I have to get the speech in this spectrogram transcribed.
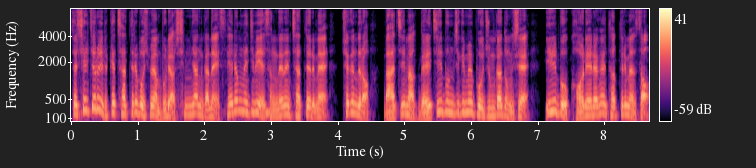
자, 실제로 이렇게 차트를 보시면 무려 10년간의 세력 매집이 예상되는 차트 흐름에 최근 들어 마지막 매집 움직임을 보여줌과 동시에 일부 거래량을 터뜨리면서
